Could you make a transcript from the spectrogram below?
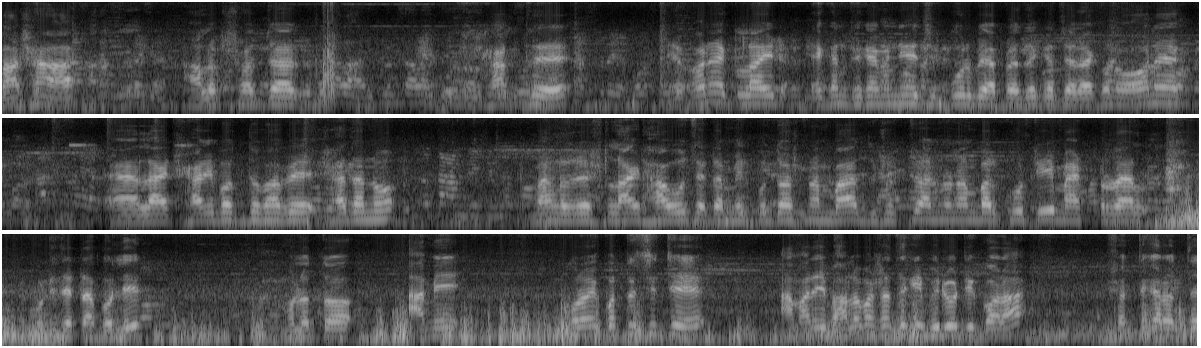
বাসা আলোকসজ্জার স্বার্থে অনেক লাইট এখান থেকে আমি নিয়েছি পূর্বে, আপনারা দেখেছেন। এখনও অনেক লাইট সারিবদ্ধভাবে সাজানো। বাংলাদেশ লাইট হাউস এটা মিরপুর দশ নাম্বার, দুশো চুয়ান্ন নাম্বার কুটি মেট্রো রেল খুঁটি যেটা বলি। মূলত আমি ক্রয় করতেছি যে আমার এই ভালোবাসা থেকে ভিডিওটি করা। সত্যিকার অর্থে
